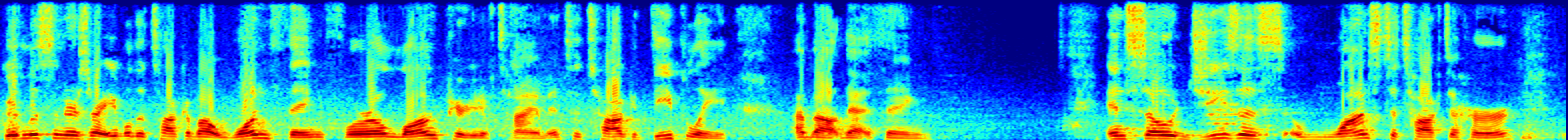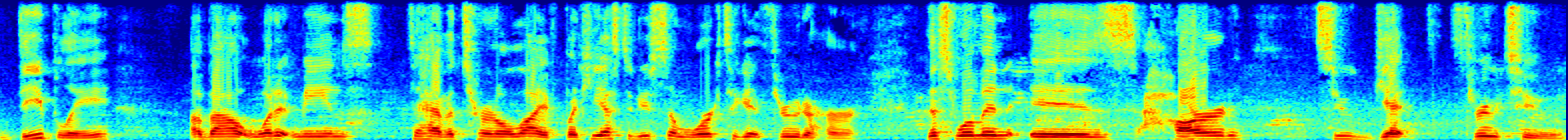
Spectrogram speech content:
Good listeners are able to talk about one thing for a long period of time and to talk deeply about that thing. And so Jesus wants to talk to her deeply about what it means to have eternal life, but he has to do some work to get through to her. This woman is hard to get through to.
